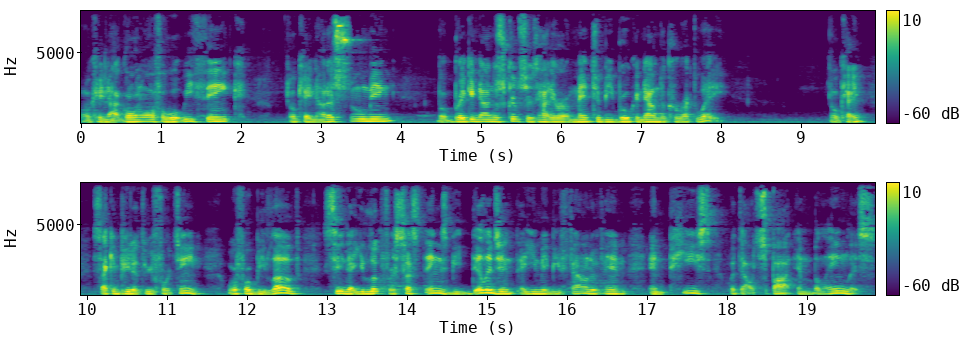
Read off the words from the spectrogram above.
Okay, not going off of what we think. Okay, not assuming, but breaking down the scriptures how they are meant to be broken down the correct way. Okay, Second Peter 3.14, Wherefore, beloved, seeing that you look for such things, be diligent that you may be found of him in peace, without spot and blameless.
